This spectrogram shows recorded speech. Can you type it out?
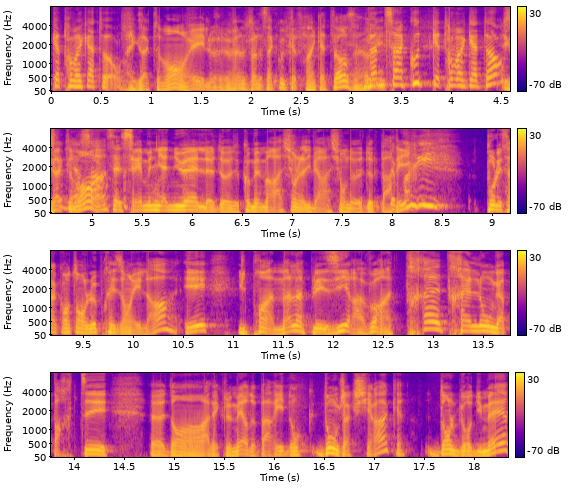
94. Exactement, oui, le 25 août 94. 25 août 94. Exactement, hein, c'est la cérémonie annuelle de, commémoration de la libération de, Paris. De Paris pour les 50 ans, le présent est là et il prend un malin plaisir à avoir un très très long aparté euh, dans, avec le maire de Paris, donc, donc Jacques Chirac, dans le bureau du maire,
